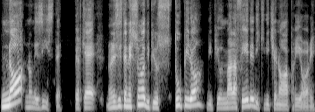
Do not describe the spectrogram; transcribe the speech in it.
No, non esiste, perché non esiste nessuno di più stupido, di più in malafede di chi dice no a priori.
